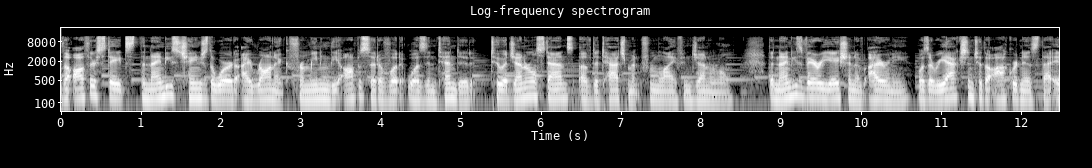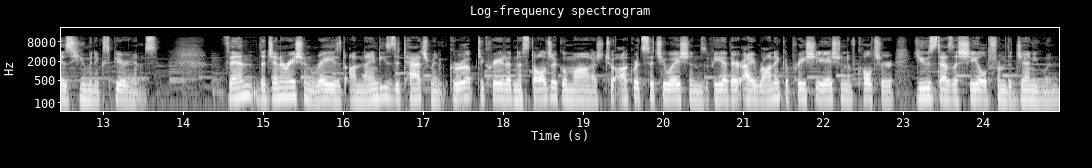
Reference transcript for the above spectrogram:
the author states the 90s changed the word ironic from meaning the opposite of what was intended to a general stance of detachment from life in general. The 90s variation of irony was a reaction to the awkwardness that is human experience. Then, the generation raised on 90s detachment grew up to create a nostalgic homage to awkward situations via their ironic appreciation of culture used as a shield from the genuine.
